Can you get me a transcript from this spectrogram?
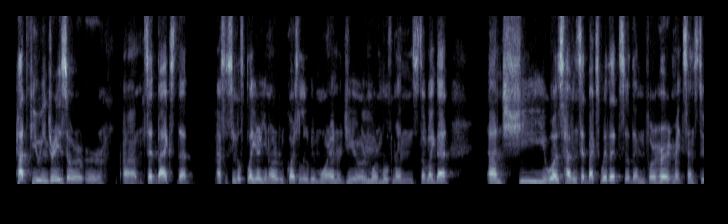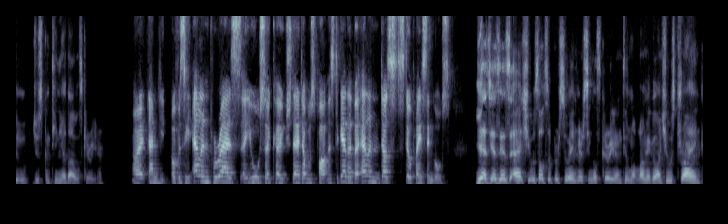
had few injuries or um, setbacks that, as a singles player, you know, requires a little bit more energy or mm. more movement and stuff like that. And she was having setbacks with it, so then for her it made sense to just continue a doubles career. All right, and obviously Ellen Perez, uh, you also coach their doubles partners together, but Ellen does still play singles. Yes, yes, yes. She was also pursuing her singles career until not long ago, and she was trying.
